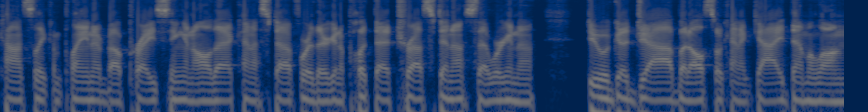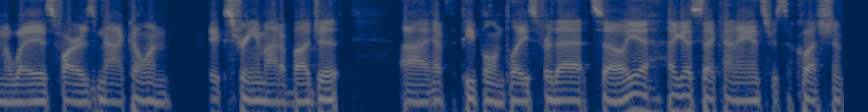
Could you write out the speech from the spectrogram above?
constantly complaining about pricing and all that kind of stuff where they're going to put that trust in us that we're going to do a good job but also kind of guide them along the way as far as not going extreme out of budget. Uh, i have the people in place for that. So yeah i guess that kind of answers the question.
